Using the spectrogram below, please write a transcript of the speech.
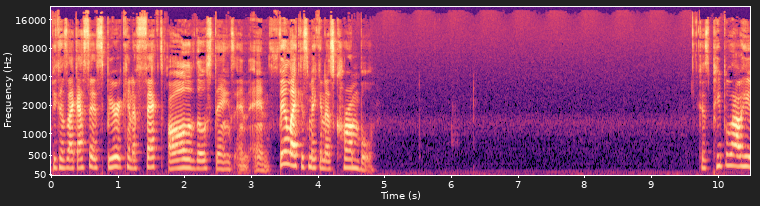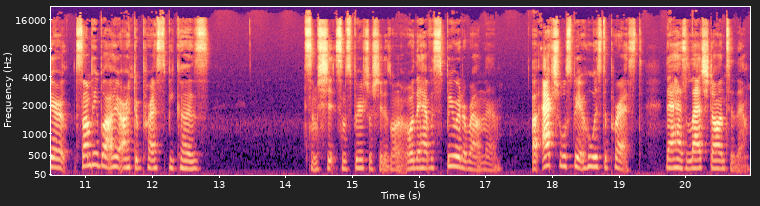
Because like I said, spirit can affect all of those things and, and feel like it's making us crumble. Because people out here, some people out here are depressed because some shit, some spiritual shit is on them, or they have a spirit around them an actual spirit who is depressed that has latched onto them.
